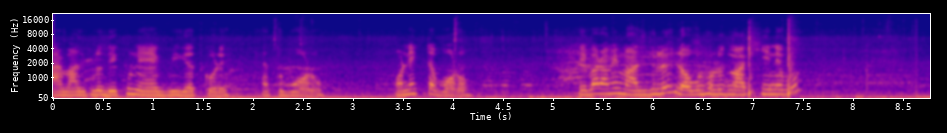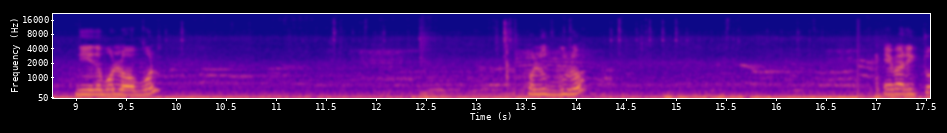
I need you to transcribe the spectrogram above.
আর মাছগুলো দেখুন এক বিঘাত করে, এত বড়, অনেকটা বড়। এবার আমি মাছগুলো লবণ, হলুদ মাখিয়ে নেব। দিয়ে দেবো লবণ, হলুদ গুঁড়ো। এবার একটু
